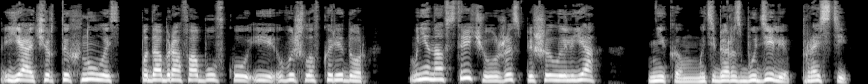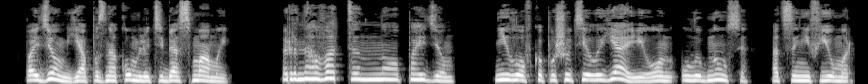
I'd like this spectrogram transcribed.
Я чертыхнулась, подобрав обувку, и вышла в коридор. Мне навстречу уже спешил Илья. «Ника, мы тебя разбудили, прости. Пойдем, я познакомлю тебя с мамой». «Рановато, но пойдем». Неловко пошутила я, и он улыбнулся, оценив юмор.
